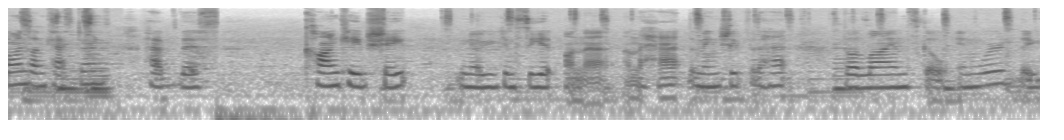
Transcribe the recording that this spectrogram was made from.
Thorns on Cacturne have this concave shape. You know, you can see it on that on the hat, the main shape for the hat. The lines go inward, they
